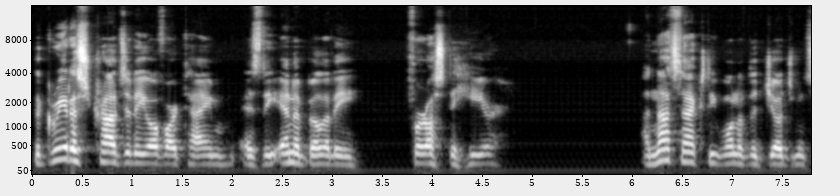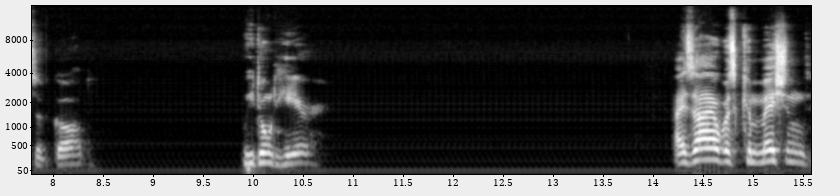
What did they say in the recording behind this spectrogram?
The greatest tragedy of our time is the inability for us to hear. And that's actually one of the judgments of God. We don't hear. Isaiah was commissioned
